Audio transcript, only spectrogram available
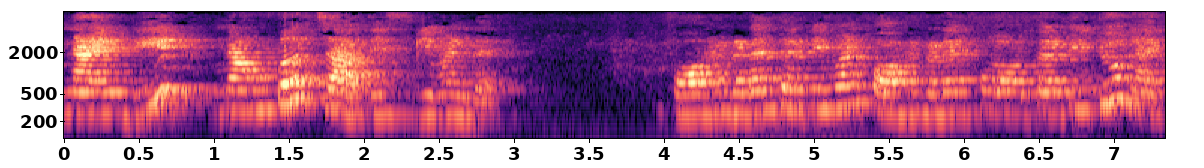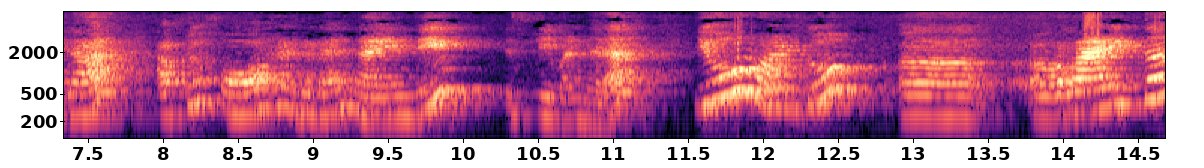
number chart is given there. 431 432 like that up to 490 is given there. You want to uh, uh, write the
